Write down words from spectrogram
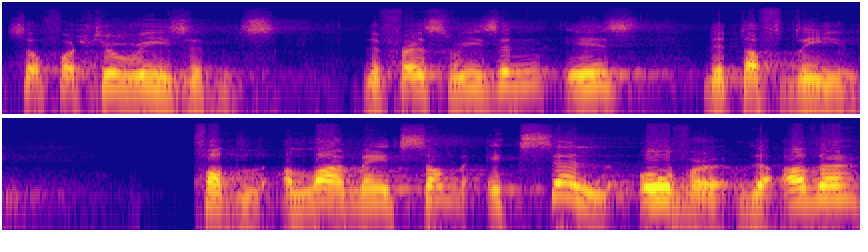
So for two reasons. The first reason is the tafdeel. Fadl. Allah made some excel over the other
